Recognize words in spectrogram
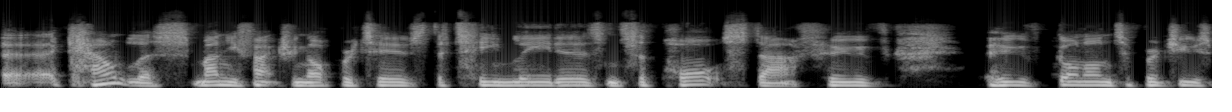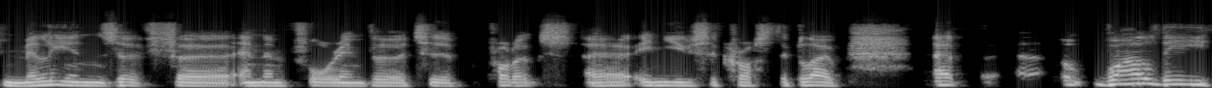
uh, countless manufacturing operatives, the team leaders and support staff who've who've gone on to produce millions of uh, MM4 inverter products uh, in use across the globe. Uh, uh, while the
